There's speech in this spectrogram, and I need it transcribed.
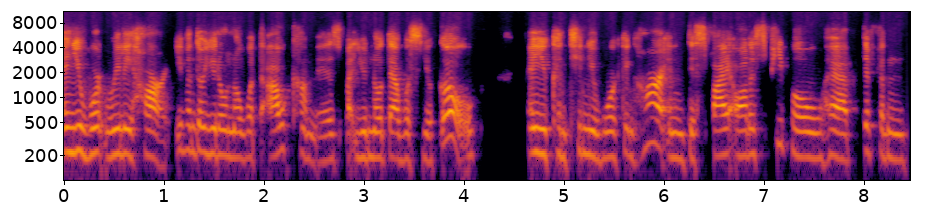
And you work really hard even though you don't know what the outcome is but you know that was your goal. And you continue working hard. And despite all these people who have different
